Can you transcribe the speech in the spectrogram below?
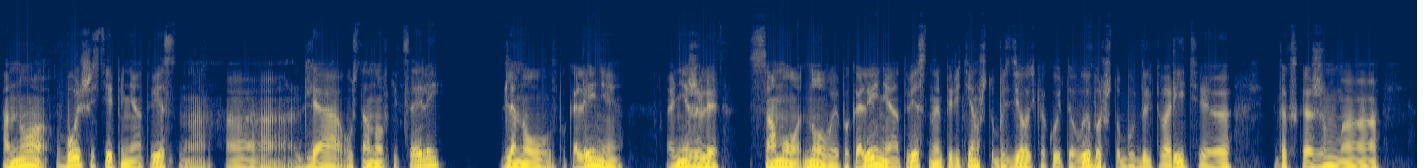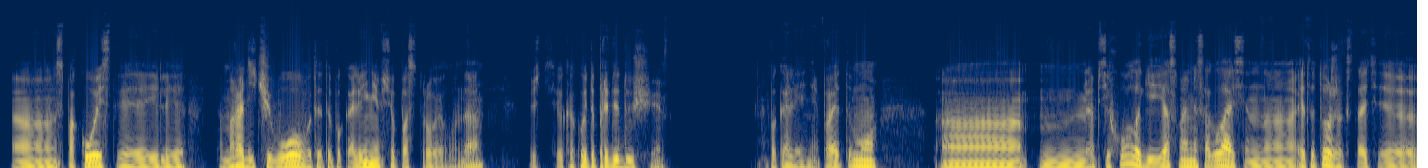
оно в большей степени ответственно для установки целей для нового поколения, нежели само новое поколение ответственно перед тем, чтобы сделать какой-то выбор, чтобы удовлетворить, так скажем, э, спокойствия или там, ради чего вот это поколение все построило, да, то есть какое-то предыдущее поколение. Поэтому э, психологи, я с вами согласен, это тоже, кстати,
